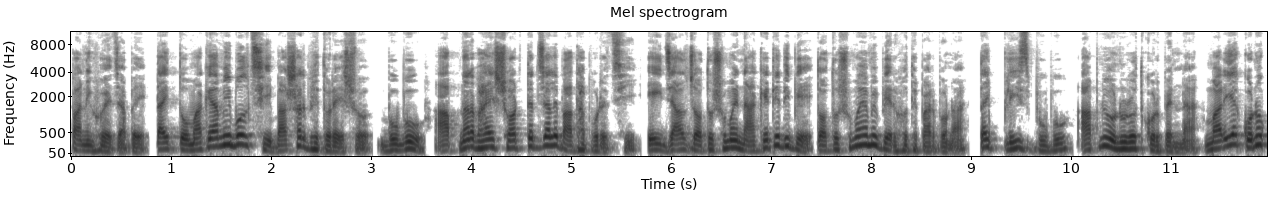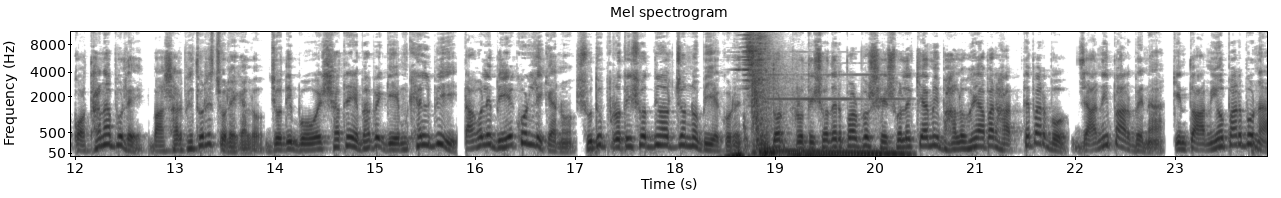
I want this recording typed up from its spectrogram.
পানি হয়ে যাবে। তাই তোমাকে আমি বলছি, বাসার ভেতরে এসো। বুবু, আপনার ভাইয়ের শর্তের জালে বাধা পড়েছি। এই জাল যত সময় না কেটে দিবে, তত সময় আমি বের হতে পারব না। তাই প্লিজ বুবু, আপনি অনুরোধ করবেন না। মারিয়া কোনো কথা না বলে বাসার ভেতরে চলে গেল। যদি বউয়ের সাথে এভাবে গেম খেলবি, তাহলে বিয়ে করলি কেন? শুধু প্রতিশোধ নেওয়ার জন্য বিয়ে করেছি। তোর প্রতিশোধের পর্ব শেষ হলে কি আমি ভালো হয়ে আবার হাঁটতে পারব? জানি পারবে না, কিন্তু আমিও পারব না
